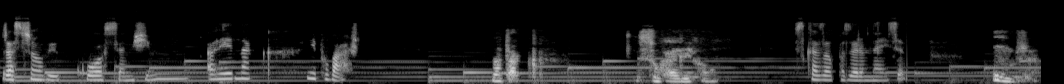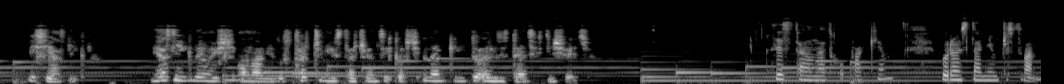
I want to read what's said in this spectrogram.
teraz przemówił głosem zimnym, ale jednak niepoważnym. No tak. Słuchaj, licho. Wskazał pazerem na Izę. Umrze, jeśli ja zniknę. Ja zniknę, jeśli ona nie dostarczy mi wystarczającej ilości energii do egzystencji w tym świecie. Ty stanął nad chłopakiem, górując nad nim prostowany.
